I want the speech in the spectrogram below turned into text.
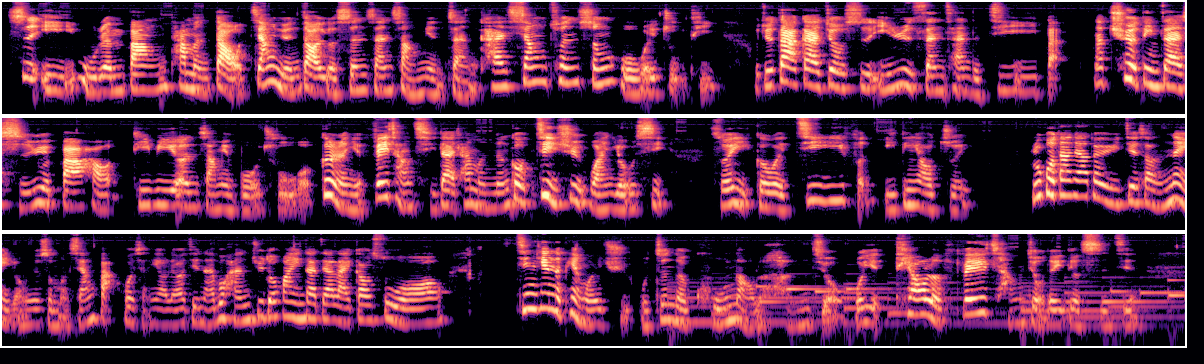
是以五人帮他们到江原道一个深山上面展开乡村生活为主题，我觉得大概就是一日三餐的基一版。那确定在十月八号 TVN 上面播出，我个人也非常期待他们能够继续玩游戏，所以各位基一粉一定要追。如果大家对于介绍的内容有什么想法，或想要了解哪部韩剧，都欢迎大家来告诉我哦。今天的片尾曲，我真的苦恼了很久，我也挑了非常久的一个时间。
